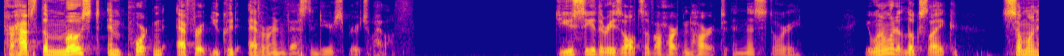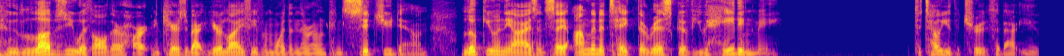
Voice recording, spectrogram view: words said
perhaps the most important effort you could ever invest into your spiritual health. Do you see the results of a hardened heart in this story? You know what it looks like? Someone who loves you with all their heart and cares about your life even more than their own can sit you down, look you in the eyes, and say, I'm going to take the risk of you hating me to tell you the truth about you.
